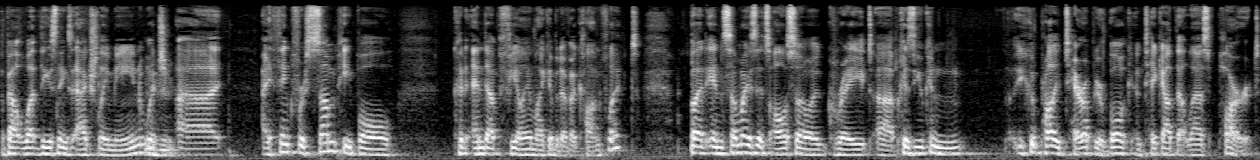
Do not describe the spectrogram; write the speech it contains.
about what these things actually mean, which uh, I think for some people could end up feeling like a bit of a conflict. But in some ways, it's also a great uh, because you can you could probably tear up your book and take out that last part.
